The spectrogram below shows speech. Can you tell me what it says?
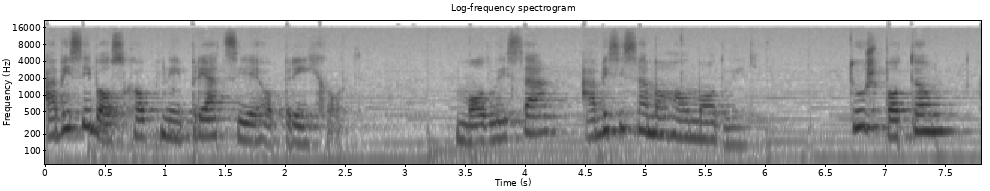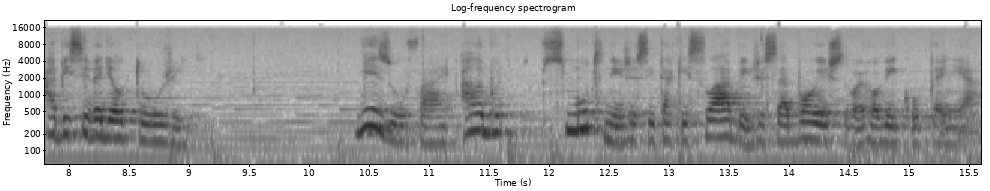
aby si bol schopný prijať si jeho príchod. Modli sa, aby si sa mohol modliť. Túž potom, aby si vedel túžiť. Nezúfaj, ale buď smutný, že si taký slabý, že sa bojíš svojho vykúpenia.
